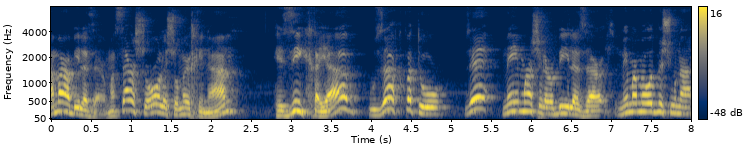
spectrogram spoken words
אמר רבי אלעזר, מסר שורו לשומר חינם, הזיק חייו, הוזק פטור. זה מימרה של רבי אלעזר, מימרה מאוד משונה.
